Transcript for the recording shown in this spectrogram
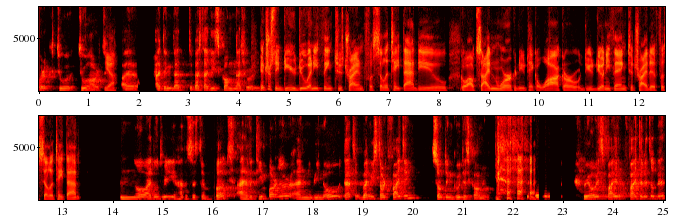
work too too hard Yeah. i i think that the best ideas come naturally Interesting. Do you do anything to try and facilitate that? Do you go outside and work or do you take a walk or do you do anything to try to facilitate that? no i don't really have a system but i have a team partner and we know that when we start fighting something good is coming we always fight fight a little bit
